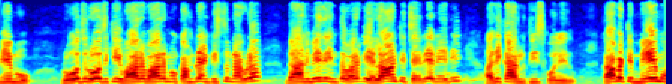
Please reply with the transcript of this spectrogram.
మేము రోజు రోజుకి వార వారము కంప్లైంట్ ఇస్తున్నా కూడా దాని మీద ఇంతవరకు ఎలాంటి చర్య అనేది అధికారులు తీసుకోలేదు. కాబట్టి మేము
